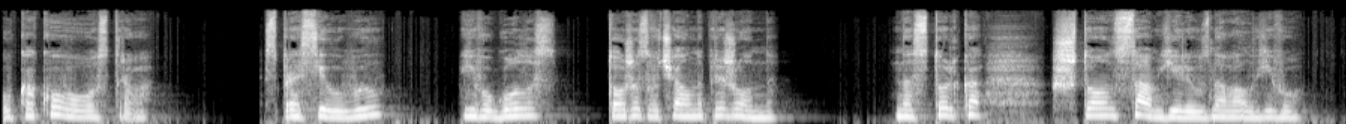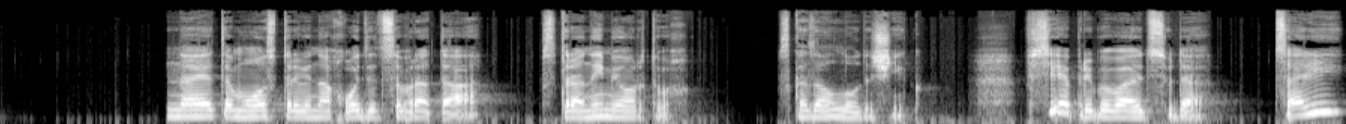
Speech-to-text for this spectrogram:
«У какого острова?» — спросил Уилл. Его голос тоже звучал напряженно. Настолько, что он сам еле узнавал его. «На этом острове находятся врата страны мертвых», — сказал лодочник. «Все прибывают сюда. Цари,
